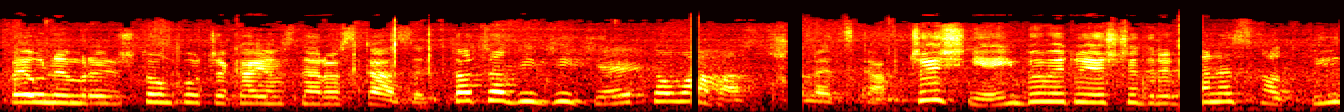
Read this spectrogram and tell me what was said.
w pełnym rynsztunku, czekając na rozkazy. To, co widzicie, to ława strzelecka. Wcześniej były tu jeszcze drewniane schodki,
